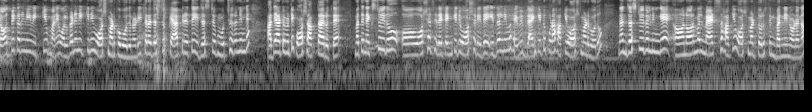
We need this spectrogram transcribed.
ಯಾವ್ದು ಬೇಕಾದ್ರೆ ನೀವು ಇಕ್ಕಿ, ಮನೆ ಒಳಗಡೆ ಇಕ್ಕಿ ನೀವು ವಾಶ್ ಮಾಡ್ಕೋಬೋದು. ನೋಡಿ, ಈ ಥರ ಜಸ್ಟ್ ಕ್ಯಾಪ್ ಇರುತ್ತೆ. ಈ ಜಸ್ಟ್ ಮುಚ್ಚಿದ್ರೆ ನಿಮಗೆ ಅದೇ ಆಟೋಮೆಟಿಕ್ ವಾಶ್ ಆಗ್ತಾ ಇರುತ್ತೆ. ಮತ್ತು ನೆಕ್ಸ್ಟು ಇದು ವಾಷರ್ಸ್ ಇದೆ ಟೆನ್ ಕೆ ಜಿ ವಾಷರ್ ಇದೆ. ಇದರಲ್ಲಿ ನೀವು ಹೆವಿ ಬ್ಲ್ಯಾಂಕೆಟು ಕೂಡ ಹಾಕಿ ವಾಶ್ ಮಾಡ್ಬೋದು. ನಾನು ಜಸ್ಟ್ ಇದರಲ್ಲಿ ನಿಮಗೆ ನಾರ್ಮಲ್ ಮ್ಯಾಟ್ಸ್ ಹಾಕಿ ವಾಶ್ ಮಾಡಿ ತೋರಿಸ್ತೀನಿ. ಬನ್ನಿ ನೋಡೋಣ.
